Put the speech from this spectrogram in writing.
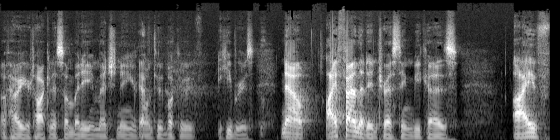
of how you're talking to somebody and mentioning you're Yeah. going through the book of Hebrews. Now, I found that interesting because I've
